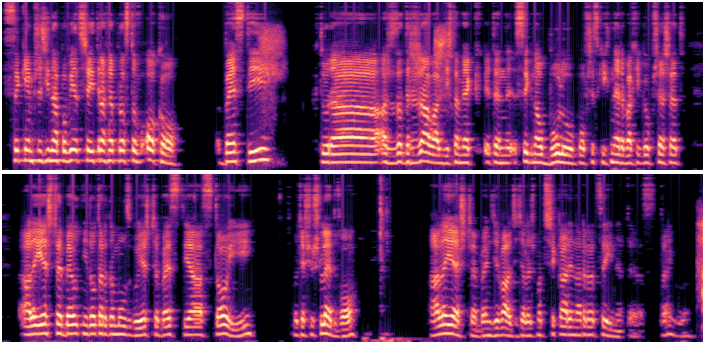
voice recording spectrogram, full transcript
sykiem przecina powietrze i trafia prosto w oko bestii, która aż zadrżała gdzieś tam jak ten sygnał bólu po wszystkich nerwach jego przeszedł, ale jeszcze bełt nie dotarł do mózgu, jeszcze bestia stoi, chociaż już ledwo, ale jeszcze będzie walczyć, ale już ma trzy kary narracyjne teraz, tak? Bo Ha!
